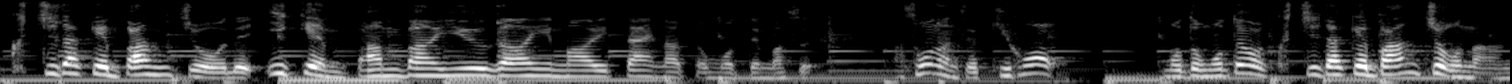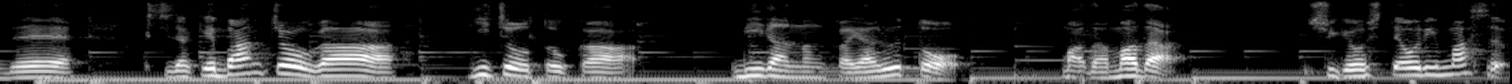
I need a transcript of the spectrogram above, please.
う口だけ番長で意見バンバン言う側に回りたいなと思ってます。あそうなんですよ。基本、もともとは口だけ番長なんで、口だけ番長が議長とかリーダーなんかやると、まだまだ修行しております。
